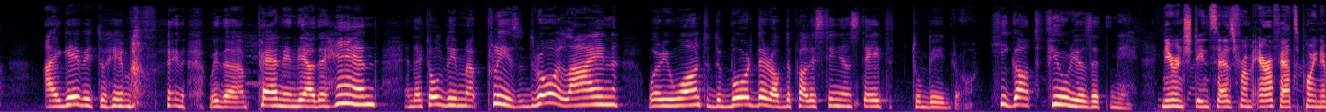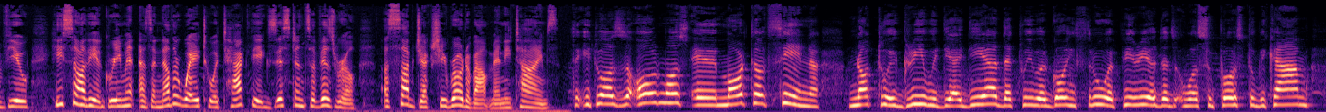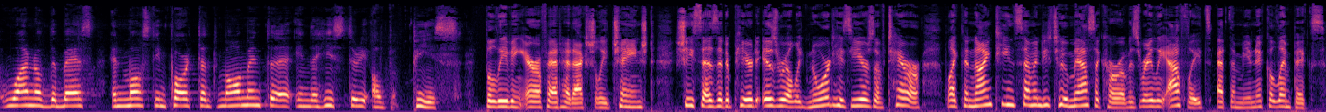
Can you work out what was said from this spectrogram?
I gave it to him with a pen in the other hand, and I told him, uh, please draw a line where you want the border of the Palestinian state to be drawn. He got furious at me. Nirenstein says from Arafat's point of view, he saw the agreement as another way to attack the existence of Israel, a subject she wrote about many times. It was almost a mortal sin not to agree with the idea that we were going through a period that was supposed to become one of the best and most important moments uh, in the history of peace. Believing Arafat had actually changed, she says it appeared Israel ignored his years of terror, like the 1972 massacre of Israeli athletes at the Munich Olympics.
